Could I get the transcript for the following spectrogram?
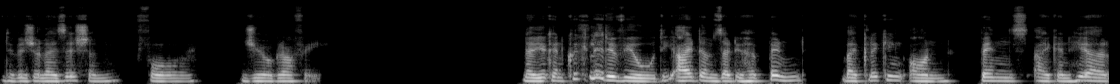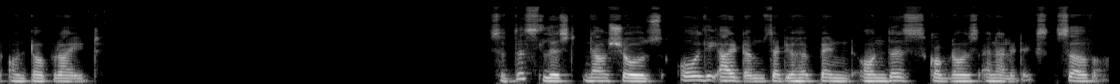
the visualization for geography. Now you can quickly review the items that you have pinned by clicking on pins icon here on top right So this list now shows all the items that you have pinned on this Cognos Analytics server.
